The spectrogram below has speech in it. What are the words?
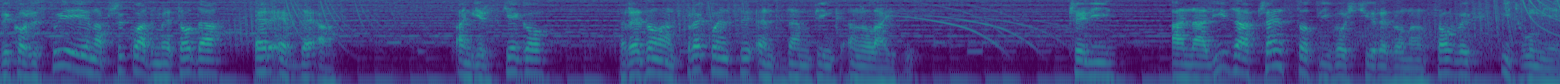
Wykorzystuje je na przykład metoda RFDA z angielskiego Resonant Frequency and Damping Analysis, czyli analiza częstotliwości rezonansowych i tłumienia.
